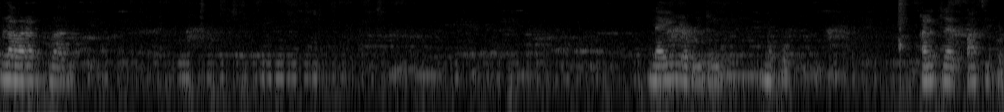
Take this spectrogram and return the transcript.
உள்ள வரக்கூடாது. லைவ்ல போயிட்டு இருக்கு இந்த போ. கழுத்துல பாசி போ.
